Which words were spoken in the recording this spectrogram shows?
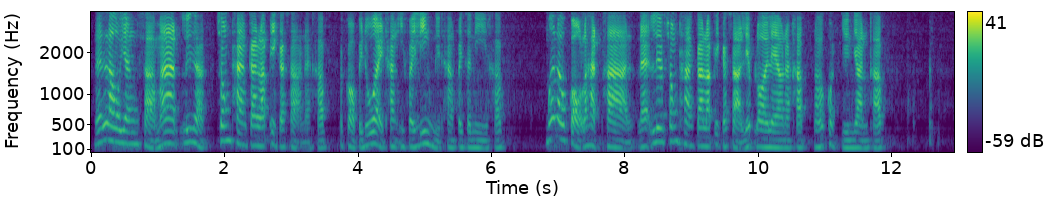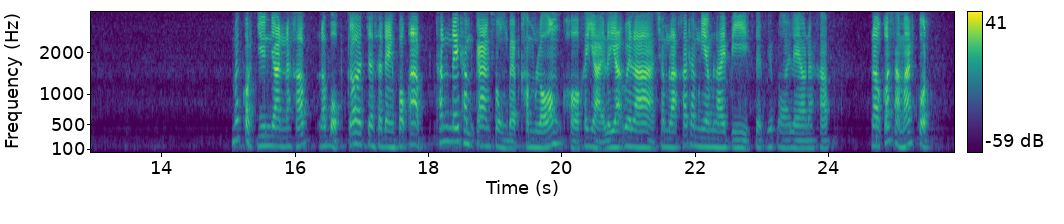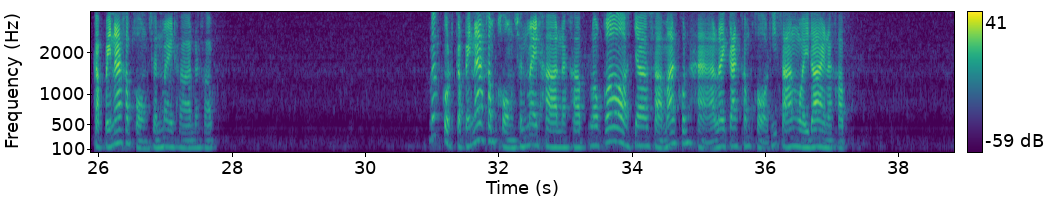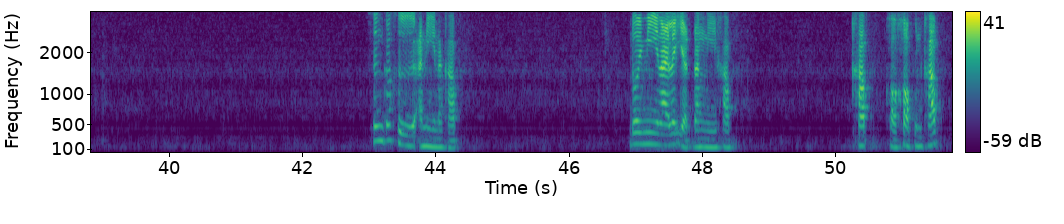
และเรายังสามารถเลือกช่องทางการรับเอกสารนะครับ ประกอบไปด้วยทาง e-filing หรือทางไปรษณีย์ครับ เมื่อเรากรอกรหัสผ่าน และเลือกช่องทางการรับเอกสารเรียบร้อยแล้วนะครับ เราก็กดยืนยันครับ เมื่อกดยืนยันนะครับ ระบบก็จะแสดงป๊อปอัพท่านได้ทำการส่งแบบคำร้องขอขยายระยะเวลาชำระค่าธรรมเนียมรายปีเสร็จเรียบร้อยแล้วนะครับ เราก็สามารถกดกลับไปหน้าคำของชั้นไมทานนะครับ เมื่อกดกลับไปหน้าคำของชั้นไมทานนะครับ เราก็จะสามารถค้นหารายการคำขอที่สร้างไว้ได้นะครับ ซึ่งก็คืออันนี้นะครับ โดยมีรายละเอียดดังนี้ครับ ครับ ขอขอบคุณครับ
